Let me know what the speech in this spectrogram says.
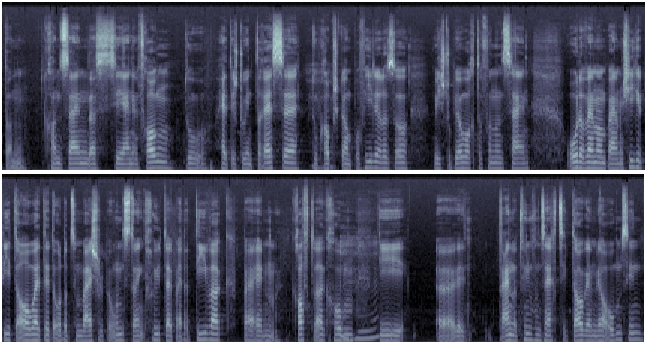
dann kann es sein, dass sie einen fragen, du hättest du Interesse, du grabst gerne Profile oder so, willst du Beobachter von uns sein? Oder wenn man beim Skigebiet arbeitet oder zum Beispiel bei uns da in Krütei bei der TIWAG, beim Kraftwerk oben, mhm. die äh, 365 Tage im Jahr oben sind,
